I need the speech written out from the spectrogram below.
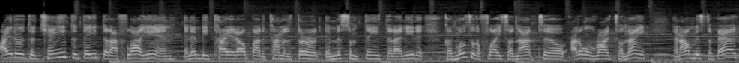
either to change the date that I fly in and then be tired out by the time of the third and miss some things that I needed because most of the flights are not till I don't ride till night and I'll miss the badge.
